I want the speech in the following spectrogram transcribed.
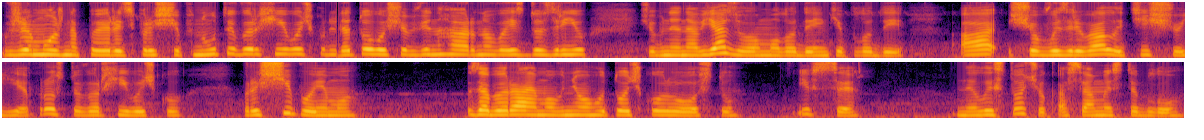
Вже можна перець прищипнути верхівочку для того, щоб він гарно весь дозрів, щоб не нав'язував молоденькі плоди, а щоб визрівали ті, що є. Просто верхівочку прищіпуємо, забираємо в нього точку росту і все. Не листочок, а саме стебло.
